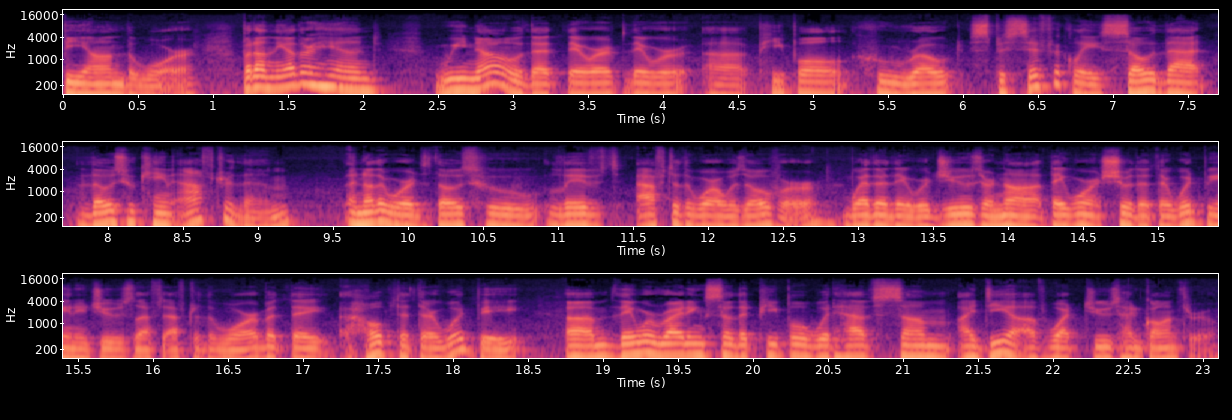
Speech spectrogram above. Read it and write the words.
beyond the war. But on the other hand, we know that there were there were uh, people who wrote specifically so that those who came after them in other words, those who lived after the war was over, whether they were Jews or not, they weren't sure that there would be any Jews left after the war, but they hoped that there would be. Um, they were writing so that people would have some idea of what Jews had gone through.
